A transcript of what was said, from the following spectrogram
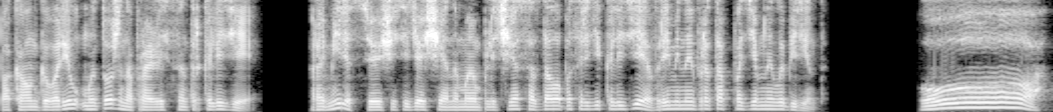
Пока он говорил, мы тоже направились в центр Колизея. Рамирес, все еще сидящая на моем плече, создала посреди Колизея временные врата в подземный лабиринт. -о, -о, -о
